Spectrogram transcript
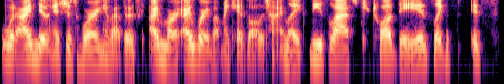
what I'm doing is just worrying about those. I'm worry I worry about my kids all the time. Like these last 12 days, like it's it's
